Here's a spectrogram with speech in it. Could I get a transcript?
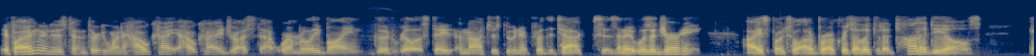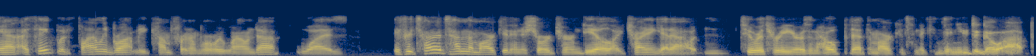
if I am going to do this 1031, how can I how can I address that where I'm really buying good real estate and not just doing it for the taxes? And it was a journey. I spoke to a lot of brokers. I looked at a ton of deals, and I think what finally brought me comfort and where we wound up was if you're trying to time the market in a short-term deal, like trying to get out in two or three years and hope that the market's going to continue to go up,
